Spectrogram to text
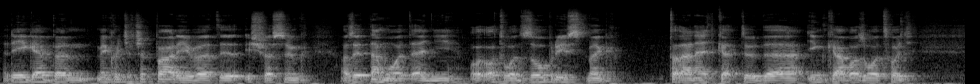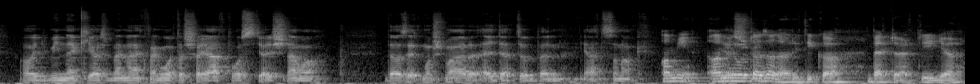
régebben, még hogyha csak pár évet is veszünk, azért nem volt ennyi, ott volt Zobrist, meg talán egy-kettő, de inkább az volt, hogy, hogy mindenki az bennek meg volt a saját posztja, és nem a de azért most már egyre többen játszanak. Ami, amióta az analitika betört így a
